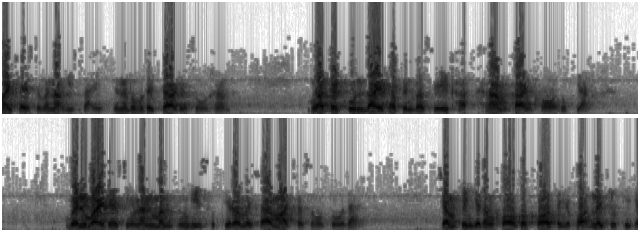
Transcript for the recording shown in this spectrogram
ไม่ใช่สมณวิสัยฉะนั้นพระพุทธเจ้าจะทรงห้ามว่าแต่คุณใดถ้าเป็นพระเสขะห้ามการขอทุกอย่าง เว้นไว้แต่สิ่งนั้นมันถึงที่สุดที่เราไม่สามารถจะทรงตัวได้จำเป็นจะต้องขอก็ขอแต่เฉพาะในจุดที่จ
